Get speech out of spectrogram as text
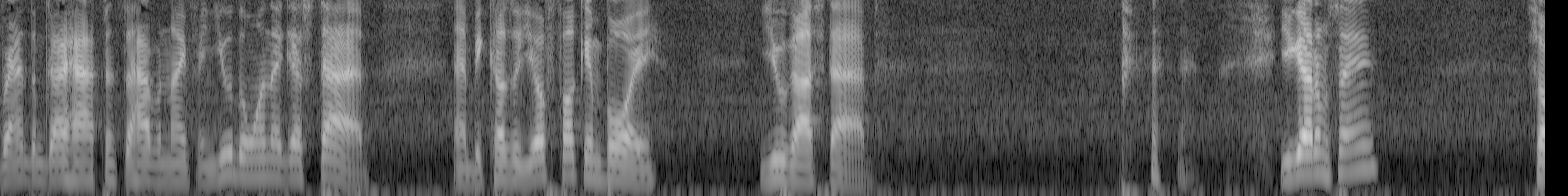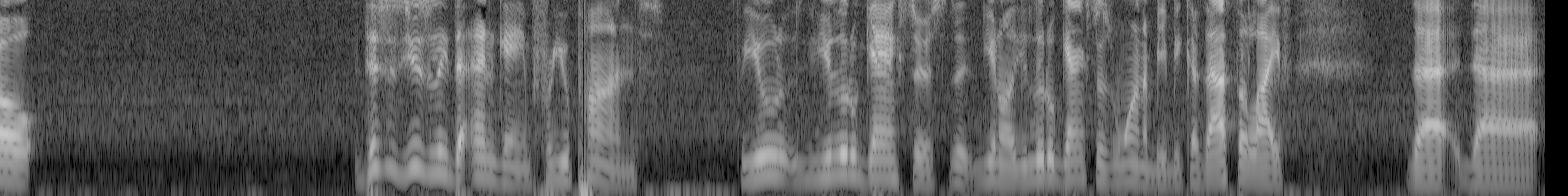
random guy happens to have a knife, and you're the one that gets stabbed, and because of your fucking boy, you got stabbed. you got what I'm saying? So this is usually the end game for you pawns, for you you little gangsters. You know, you little gangsters want to be because that's the life that that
